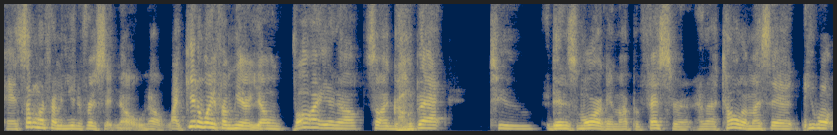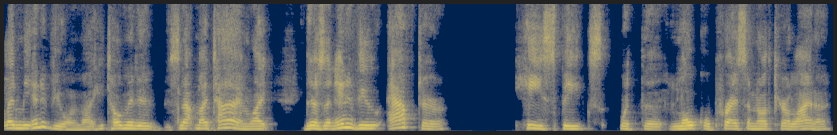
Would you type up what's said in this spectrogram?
And someone from the university said, no, no, like get away from here, young boy, you know. So I go back to Dennis Morgan, my professor, and I told him, I said, he won't let me interview him. He told me that it's not my time. Like there's an interview after he speaks with the local press in North Carolina,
